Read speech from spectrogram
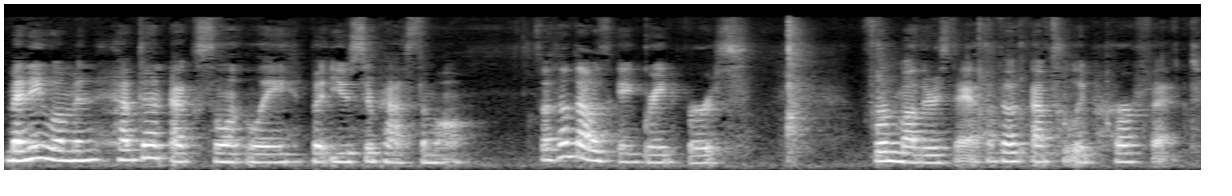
Many women have done excellently, but you surpass them all. So I thought that was a great verse for Mother's Day. I thought that was absolutely perfect.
